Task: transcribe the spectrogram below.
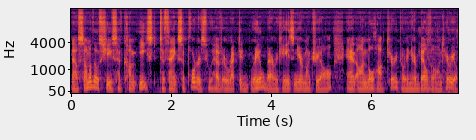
Now, some of those chiefs have come east to thank supporters who have erected rail barricades near Montreal and on Mohawk territory near Belleville, Ontario.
